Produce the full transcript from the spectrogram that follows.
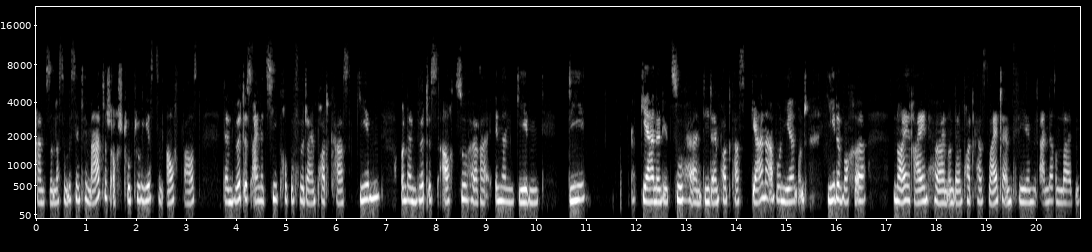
kannst und das so ein bisschen thematisch auch strukturierst und aufbaust, dann wird es eine Zielgruppe für deinen Podcast geben und dann wird es auch ZuhörerInnen geben, die gerne dir zuhören, die deinen Podcast gerne abonnieren und jede Woche neu reinhören und deinen Podcast weiterempfehlen, mit anderen Leuten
